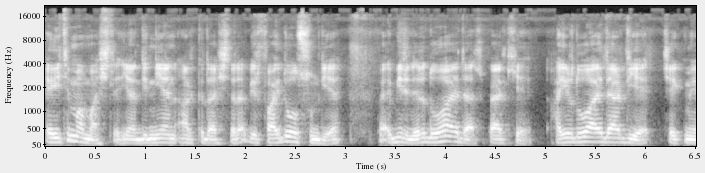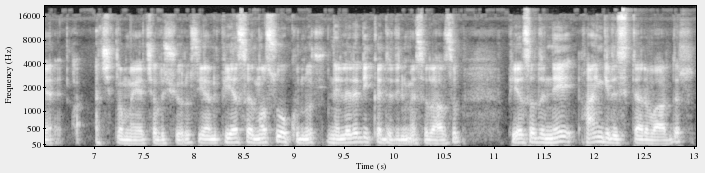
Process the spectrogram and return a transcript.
eğitim amaçlı yani dinleyen arkadaşlara bir fayda olsun diye birileri dua eder belki hayır dua eder diye çekmeye açıklamaya çalışıyoruz. Yani piyasa nasıl okunur? Nelere dikkat edilmesi lazım? Piyasada ne hangi riskler vardır?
